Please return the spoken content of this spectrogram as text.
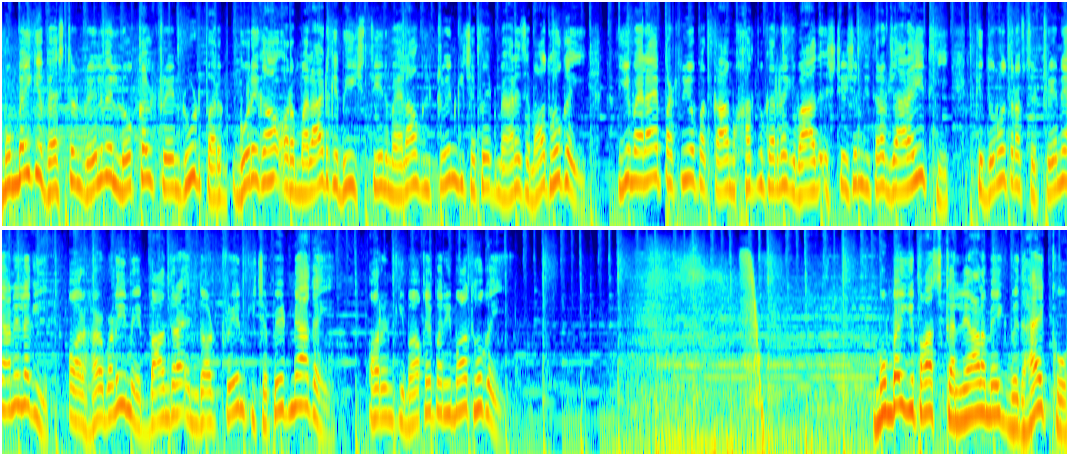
मुंबई के western railway local train route पर गोरेगांव और मलाड के बीच तीन महिलाओं की ट्रेन की चपेट में आने से मौत हो गई। ये महिलाएँ पटरियों पर काम खत्म करने के बाद स्टेशन की तरफ़ जा रही थी कि दोनों तरफ़ से ट्रेनें आने लगी और हड़बड़ी में बांद्रा इंदौर ट्रेन की चपेट में आ गई और इनकी मौके पर ही मौत हो गई। मुंबई के पास कल्याण में एक विधायक को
